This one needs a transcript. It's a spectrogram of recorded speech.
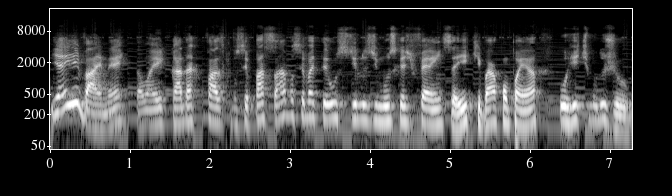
E aí vai, né? Então aí cada fase que você passar, você vai ter os estilos de músicas diferentes aí que vai acompanhar o ritmo do jogo.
